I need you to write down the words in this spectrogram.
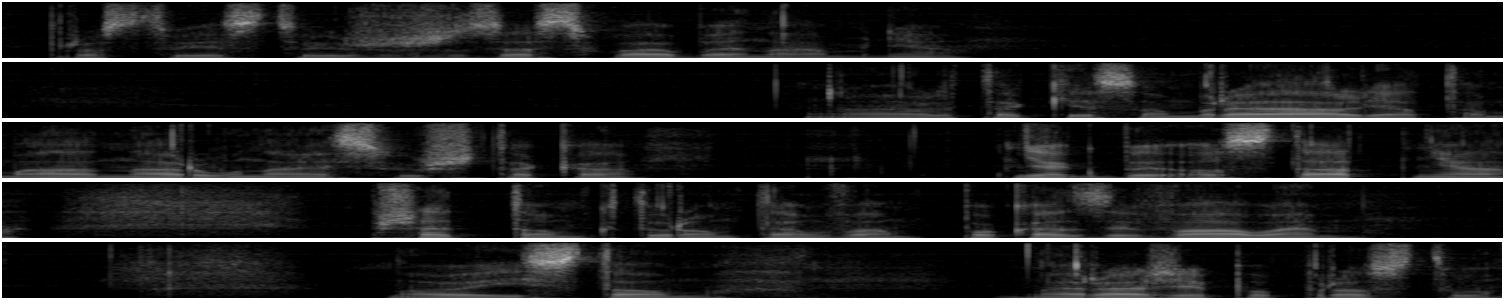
Po prostu jest to już za słabe na mnie. No ale takie są realia. Ta mana runa jest już taka jakby ostatnia przed tą, którą tam wam pokazywałem. No i z tą na razie po prostu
